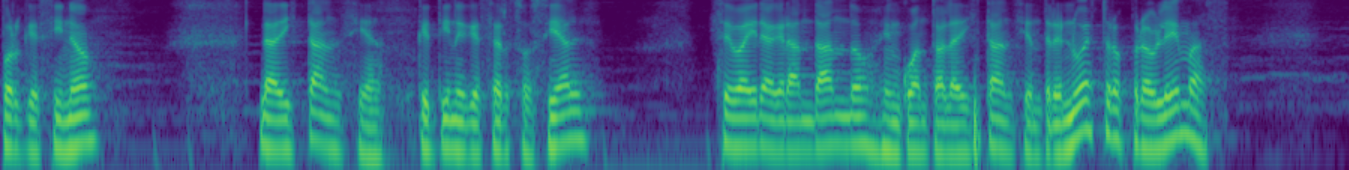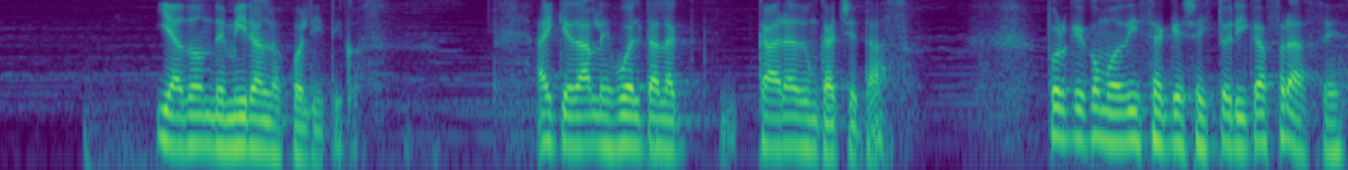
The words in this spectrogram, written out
Porque si no, la distancia, que tiene que ser social, se va a ir agrandando en cuanto a la distancia entre nuestros problemas y a dónde miran los políticos. Hay que darles vuelta a la cara de un cachetazo. Porque como dice aquella histórica frase,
